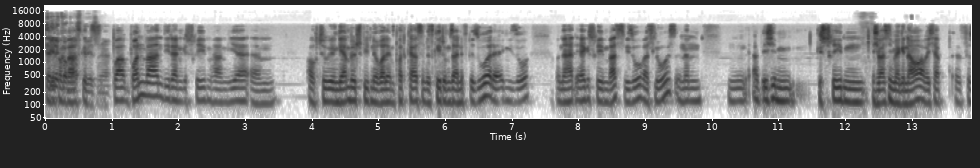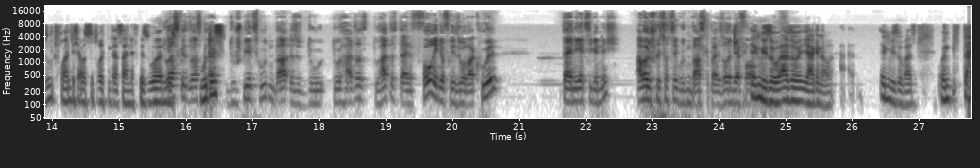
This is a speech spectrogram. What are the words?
Telekom, Telekom Baskets ja. Bonn waren, die dann geschrieben haben, hier, ähm, auch Julian Gamble spielt eine Rolle im Podcast und es geht um seine Frisur oder irgendwie so. Und dann hat er geschrieben, was, wieso, was los? Und dann habe ich ihm geschrieben, ich weiß nicht mehr genau, aber ich habe äh, versucht freundlich auszudrücken, dass seine Frisur du hast, du hast gut gesagt, ist. Du spielst guten Bart, also du du hattest du hattest deine vorige Frisur war cool, deine jetzige nicht, aber du spielst trotzdem guten Basketball so in der Form. Irgendwie so, also ja genau, irgendwie sowas. Und da,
